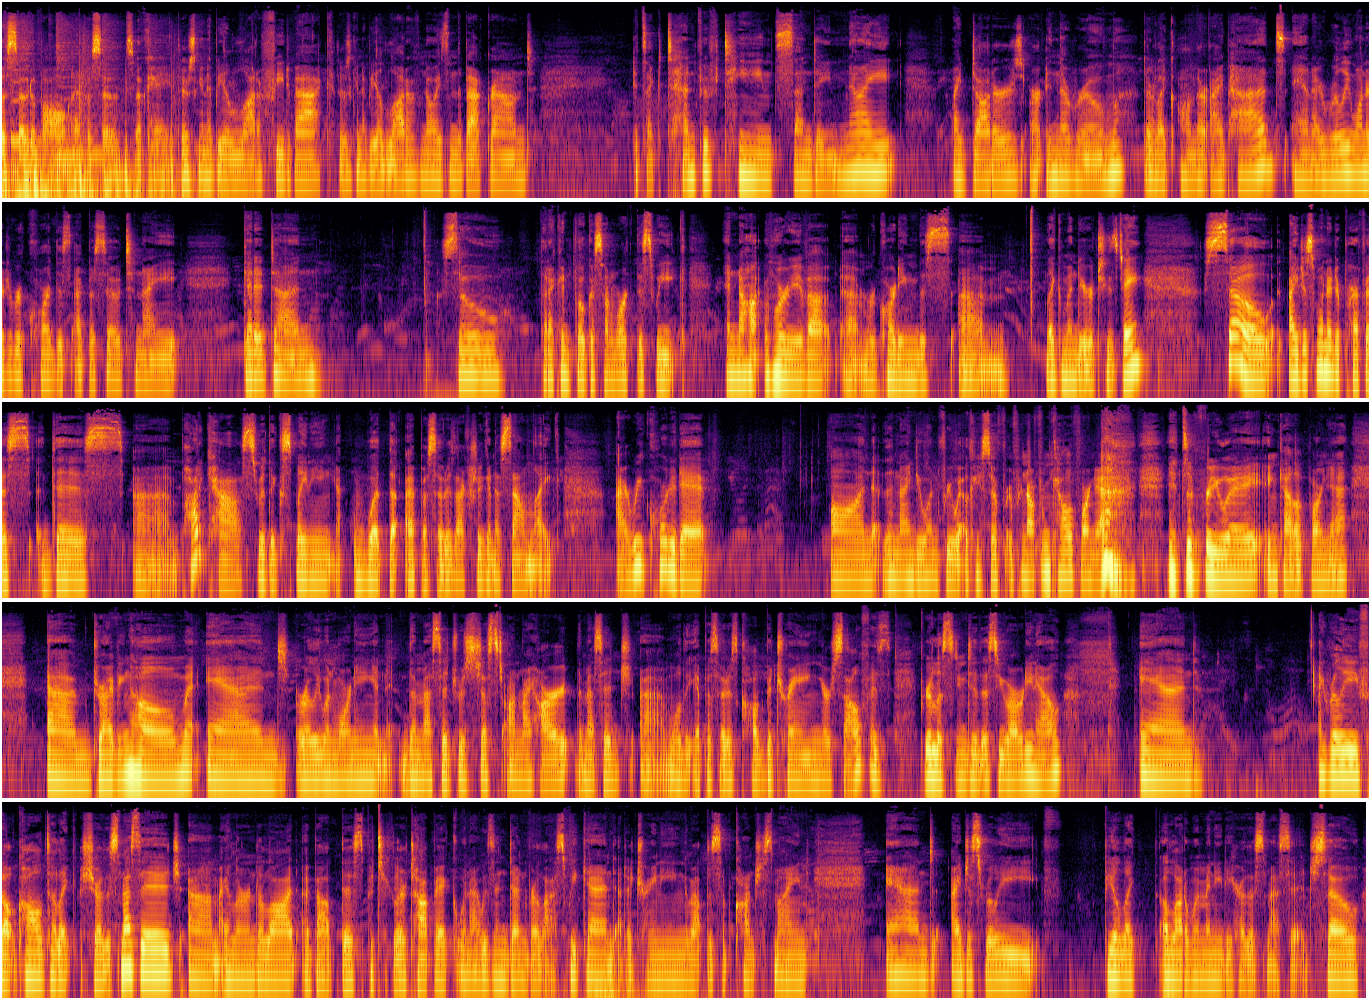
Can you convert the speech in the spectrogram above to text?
episode of all episodes, okay? There's going to be a lot of feedback. There's going to be a lot of noise in the background. It's like 10:15 Sunday night. My daughters are in the room. They're like on their iPads and I really wanted to record this episode tonight. Get it done so that I can focus on work this week and not worry about um, recording this um, like Monday or Tuesday. So, I just wanted to preface this um, podcast with explaining what the episode is actually going to sound like. I recorded it on the 91 freeway. Okay, so if you're not from California, it's a freeway in California. Um, driving home and early one morning, and the message was just on my heart. The message, um, well, the episode is called "Betraying Yourself." As if you're listening to this, you already know. And I really felt called to like share this message. Um, I learned a lot about this particular topic when I was in Denver last weekend at a training about the subconscious mind. And I just really feel like a lot of women need to hear this message. So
